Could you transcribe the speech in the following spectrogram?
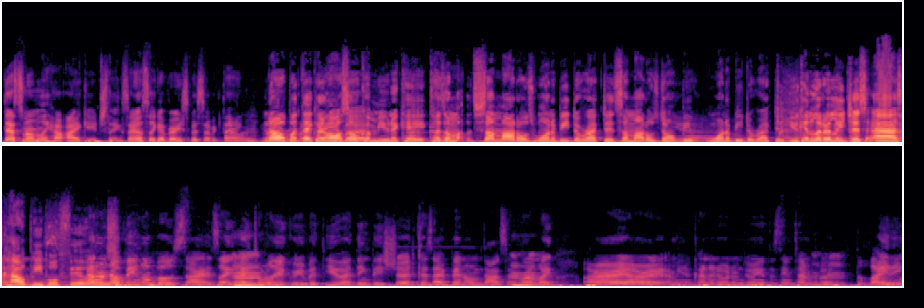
that's normally how I gauge things. I know it's like a very specific thing. No but they could also communicate because some models want to be directed some models don't be want to be directed you can literally just ask how. People feel I don't know. Being on both sides, like I Mm. totally agree with you. I think they should because I've been on that side where I'm Mhm. like, all right, all right. I mean, I kind of know what I'm doing at the same time, Mhm. but the lighting,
